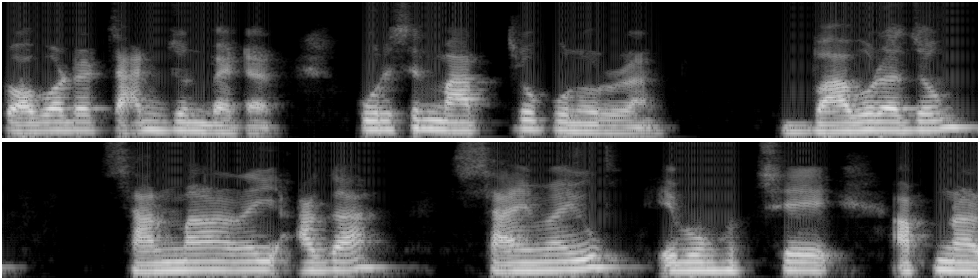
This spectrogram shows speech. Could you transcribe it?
টপ অর্ডার চারজন ব্যাটার করেছেন মাত্র পনেরো রান বাবর আজম, সালমান আগা সাইমায়ুব এবং হচ্ছে আপনার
